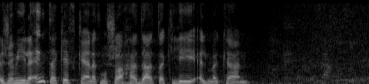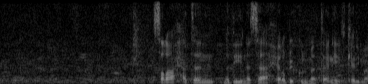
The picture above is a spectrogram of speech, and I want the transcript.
جميلة أنت كيف كانت مشاهداتك للمكان؟ صراحة مدينة ساحرة بكل ما تعنيه الكلمة.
